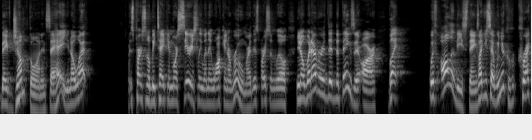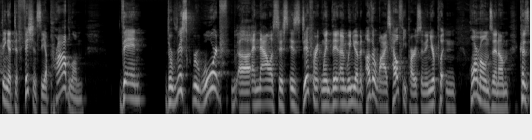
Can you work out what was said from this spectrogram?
they've jumped on and say, hey, you know what? This person will be taken more seriously when they walk in a room, or this person will, you know, whatever the, the things there are. But with all of these things, like you said, when you're co- correcting a deficiency, a problem, then the risk reward uh, analysis is different when the, when you have an otherwise healthy person and you're putting hormones in them because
